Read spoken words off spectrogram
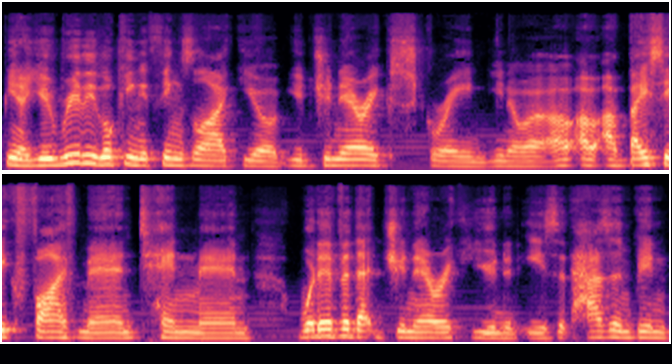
you know, you're really looking at things like your your generic screen, you know, a, a basic five man, ten man, whatever that generic unit is that hasn't been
